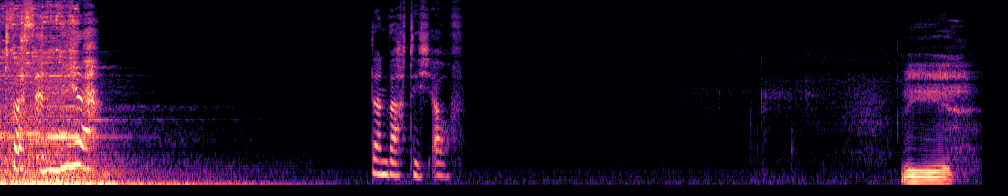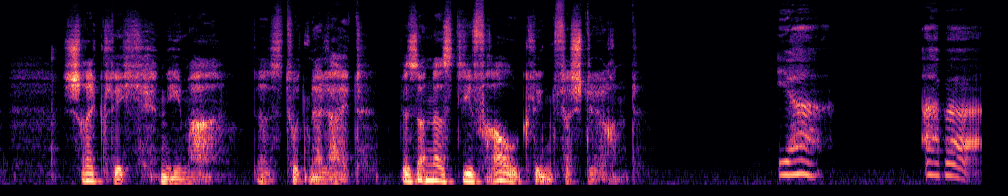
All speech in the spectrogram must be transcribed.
Etwas in mir. Dann wachte ich auf. Wie Schrecklich, Nima. Das tut mir leid. Besonders die Frau klingt verstörend. Ja, aber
